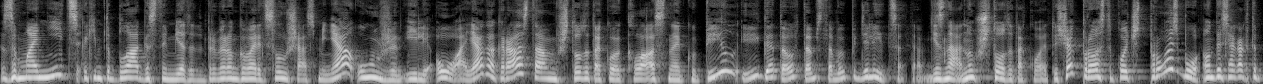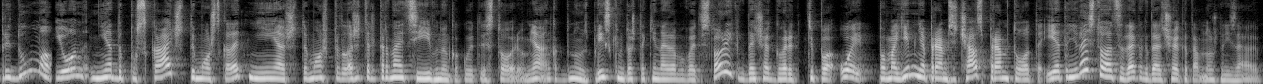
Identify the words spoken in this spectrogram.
заманить каким-то благостным методом. Например, он говорит, слушай, а с меня ужин, или, о, а я как раз там что-то такое классное купил и готов там с тобой поделиться. Там, не знаю, ну что-то такое. То есть человек просто хочет просьбу, он для себя как-то придумал, и он не допускает, что ты можешь сказать нет, что ты можешь предложить альтернативную какую-то историю. У меня как бы, ну, с близкими тоже такие иногда бывают истории, когда человек говорит, говорит, типа, ой, помоги мне прямо сейчас, прям то-то. И это не та ситуация, да, когда человека там нужно, не знаю,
